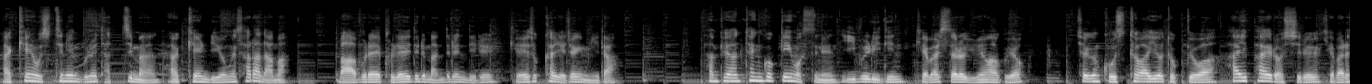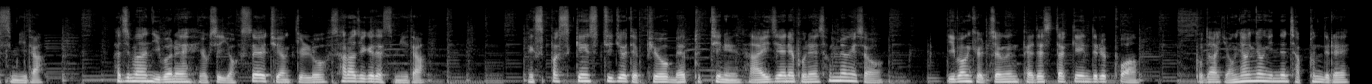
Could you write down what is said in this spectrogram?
아케인 오스틴은 문을 닫지만 아케인 리용은 살아남아 마블의 블레이드를 만드는 일을 계속할 예정입니다. 한편 탱고 게임웍스는 이블 위딘 개발사로 유명하고요. 최근 고스트와이어 도쿄와 하이파이 러쉬를 개발했습니다. 하지만 이번에 역시 역사의 뒤안길로 사라지게 됐습니다. 엑스박스 게임 스튜디오 대표 맷 부티는 IGN에 보낸 성명에서 이번 결정은 베데스다 게임들을 포함 보다 영향력 있는 작품들에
